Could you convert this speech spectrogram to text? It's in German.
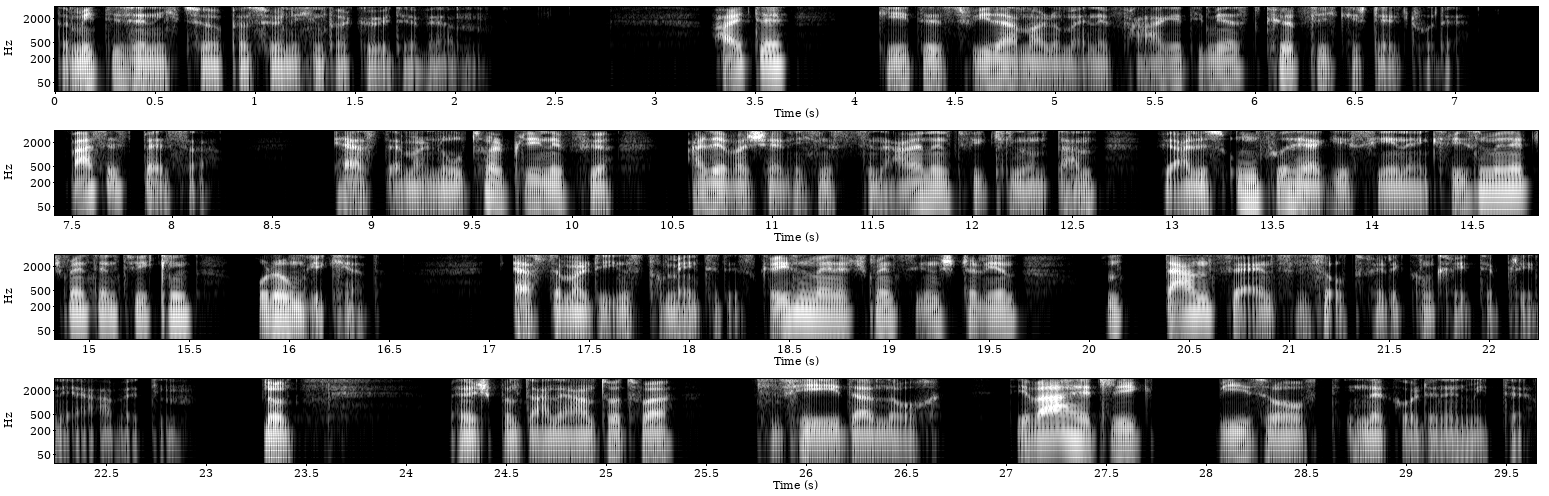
damit diese nicht zur persönlichen Tragödie werden. Heute geht es wieder einmal um eine Frage, die mir erst kürzlich gestellt wurde. Was ist besser? Erst einmal Notfallpläne für alle wahrscheinlichen Szenarien entwickeln und dann für alles Unvorhergesehene ein Krisenmanagement entwickeln oder umgekehrt? Erst einmal die Instrumente des Krisenmanagements installieren und dann für einzelne Notfälle konkrete Pläne erarbeiten. Nun, meine spontane Antwort war weder noch. Die Wahrheit liegt, wie so oft, in der goldenen Mitte.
